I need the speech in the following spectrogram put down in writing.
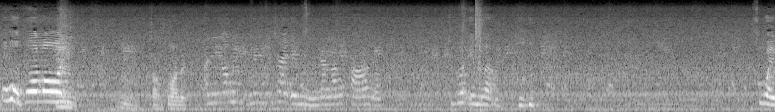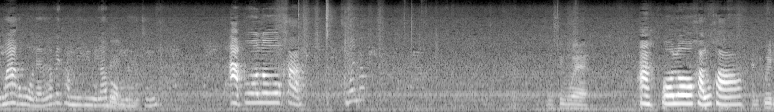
โอ้โหโปโลอีกอืมสองตัวเลย อันนี้ก็ไม่ไม่ไม่ใช่เอ็มเหมือนกันนะลูกค้าเดี๋ยวคิดว่าเอ็มเหรอสวยมากโอ้โหเดี๋ยวเราไปทำรีวิวนะบอกเลยจริงอะโปโลค่ะสวยมากมูซิแวร์ อะโปโลค่ะลูกค้าแพนกวิน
